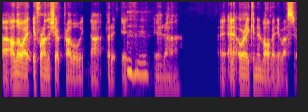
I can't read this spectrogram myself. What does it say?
Uh, although I, if we're on the ship, probably not. But it it, mhm. it uh, or it can involve any of us too.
